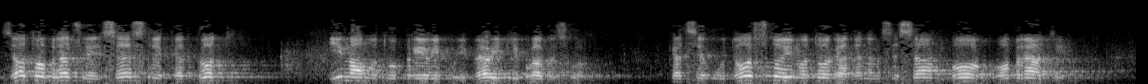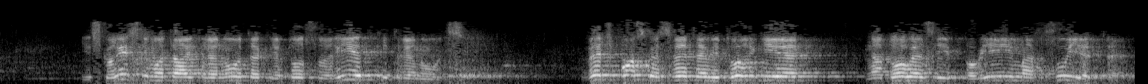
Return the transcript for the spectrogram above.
Zato, braćo i sestre, kad god imamo tu priliku i veliki blagoslov, kad se udostojimo toga da nam se sam Bog obrati, iskoristimo taj trenutak, jer to su rijetki trenuci. Već posle svete liturgije nadolazi plima sujete,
